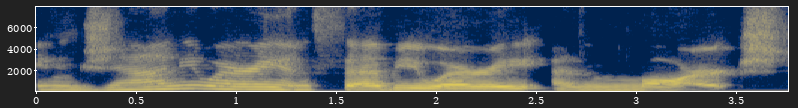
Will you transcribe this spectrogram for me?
in january and february and march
